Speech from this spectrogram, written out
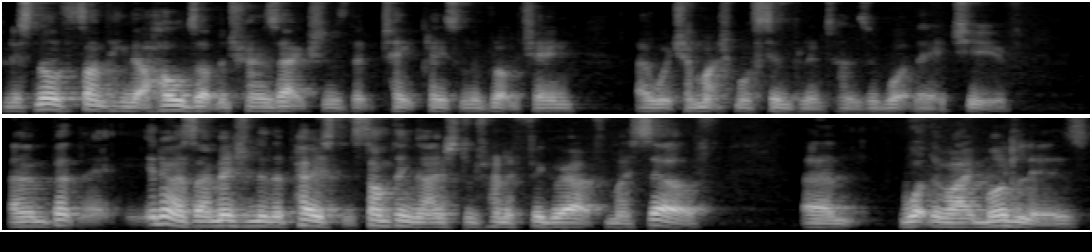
but it's not something that holds up the transactions that take place on the blockchain, uh, which are much more simple in terms of what they achieve. Um, but, you know, as I mentioned in the post, it's something that I'm still trying to figure out for myself, um, what the right model is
